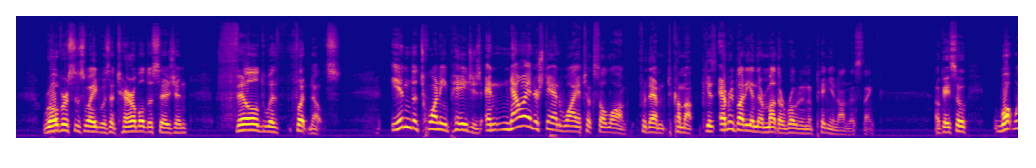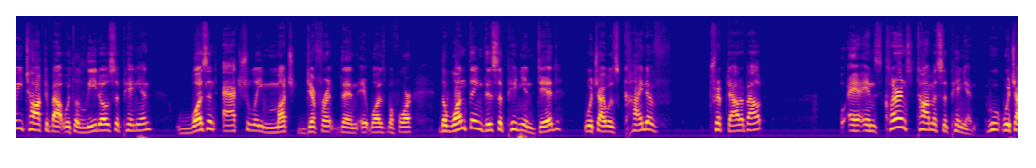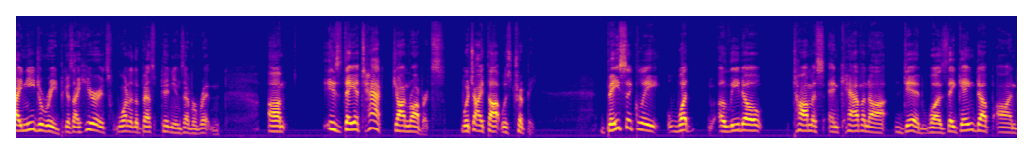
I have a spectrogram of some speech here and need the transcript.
Roe versus Wade was a terrible decision filled with footnotes. In the 20 pages, and now I understand why it took so long for them to come up, because everybody and their mother wrote an opinion on this thing. Okay, so what we talked about with Alito's opinion wasn't actually much different than it was before. The one thing this opinion did, which I was kind of tripped out about, in Clarence Thomas' opinion, who which I need to read because I hear it's one of the best opinions ever written, um, is they attacked John Roberts, which I thought was trippy. Basically, what Alito, Thomas, and Kavanaugh did was they ganged up on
